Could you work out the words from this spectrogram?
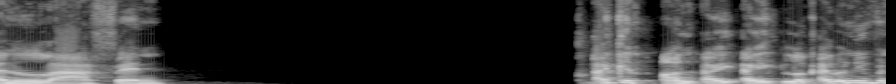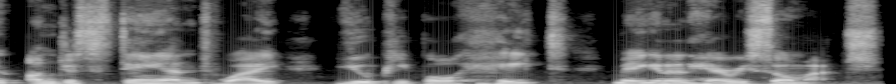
And laughing. I can un- I, I look, I don't even understand why you people hate Meghan and Harry so much.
